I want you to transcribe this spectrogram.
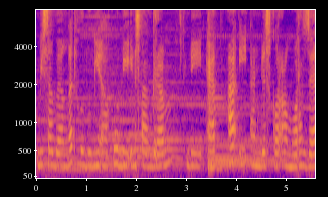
bisa banget hubungi aku di Instagram di @ai underscore amorza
